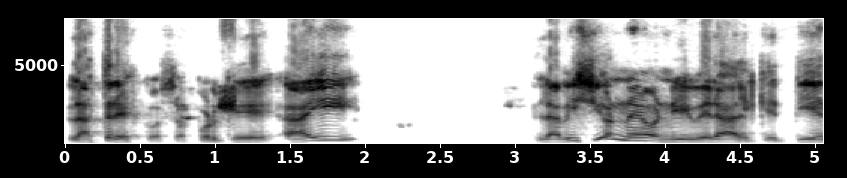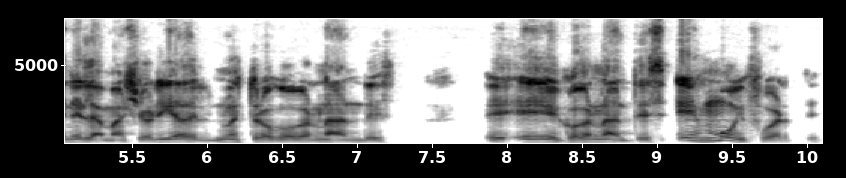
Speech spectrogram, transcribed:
las tres cosas, porque ahí la visión neoliberal que tiene la mayoría de nuestros gobernantes, eh, eh, gobernantes es muy fuerte.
